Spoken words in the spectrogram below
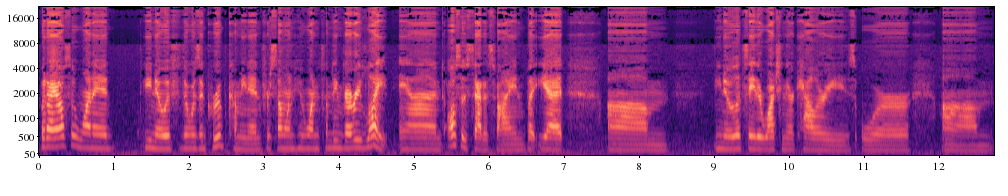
But I also wanted, you know, if there was a group coming in for someone who wanted something very light and also satisfying, but yet, um, you know, let's say they're watching their calories or, um,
